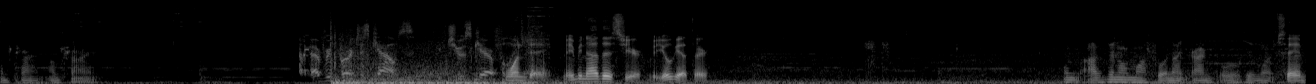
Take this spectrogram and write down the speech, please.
I'm trying. I'm trying. Every purchase counts. Choose carefully. One day. Maybe not this year, but you'll get there. I've been on my Fortnite grind for a little too much. Same.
